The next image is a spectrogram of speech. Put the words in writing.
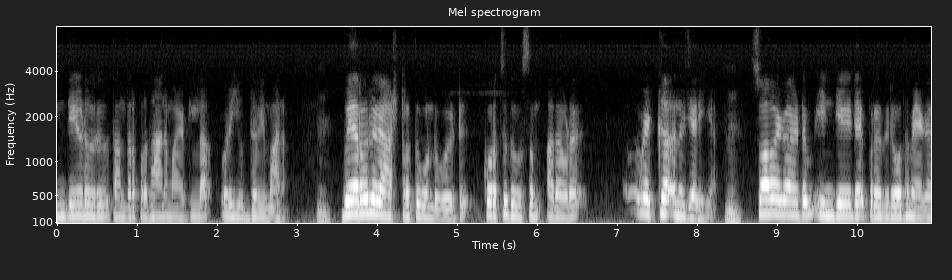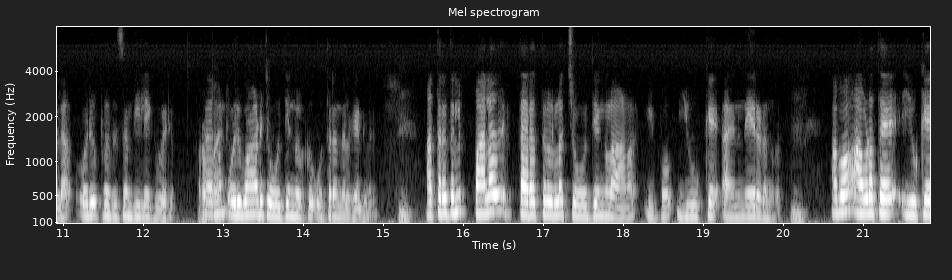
ഇന്ത്യയുടെ ഒരു തന്ത്രപ്രധാനമായിട്ടുള്ള ഒരു യുദ്ധവിമാനം. വേറൊരു രാഷ്ട്രത്ത് കൊണ്ടുപോയിട്ട് കുറച്ച് ദിവസം അതവിടെ വെക്കുക എന്ന് വിചാരിക്കാം. സ്വാഭാവികമായിട്ടും ഇന്ത്യയുടെ പ്രതിരോധ മേഖല ഒരു പ്രതിസന്ധിയിലേക്ക് വരും കാരണം ഒരുപാട് ചോദ്യങ്ങൾക്ക് ഉത്തരം നൽകേണ്ടി വരും അത്തരത്തിൽ പല തരത്തിലുള്ള ചോദ്യങ്ങളാണ് ഇപ്പോൾ യു കെ അതിന് നേരിടുന്നത്. അപ്പോൾ അവിടുത്തെ യു കെ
